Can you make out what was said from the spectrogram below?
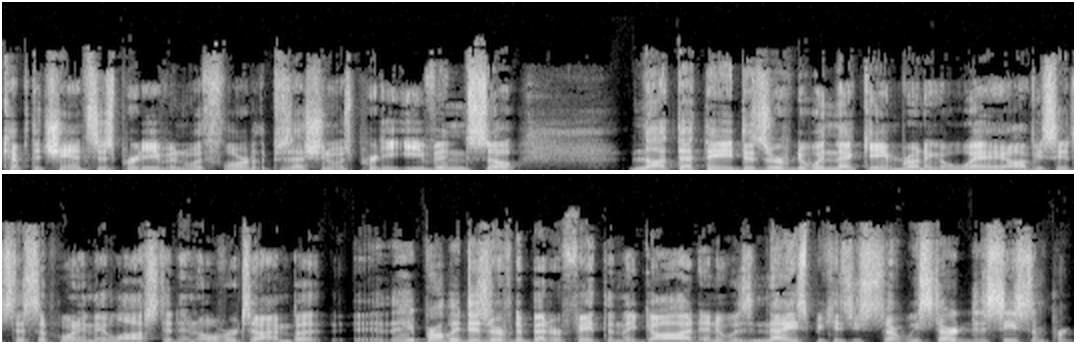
kept the chances pretty even with Florida. The possession was pretty even. So not that they deserved to win that game running away. Obviously, it's disappointing they lost it in overtime, but uh, they probably deserved a better fate than they got. And it was nice because you start we started to see some pro-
